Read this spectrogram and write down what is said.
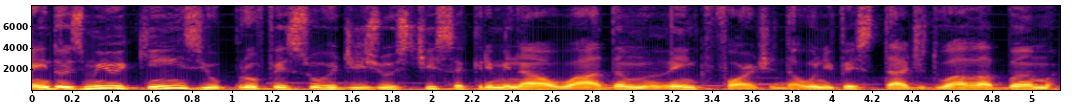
Em 2015, o professor de Justiça Criminal Adam Lankford, da Universidade do Alabama,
